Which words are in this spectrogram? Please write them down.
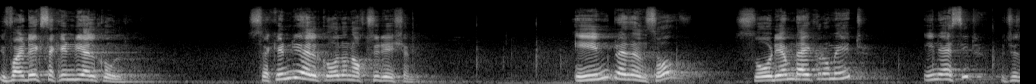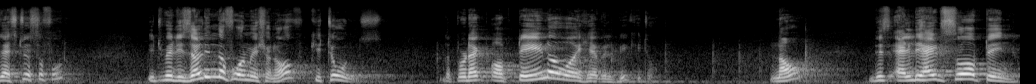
If I take secondary alcohol, secondary alcohol on oxidation in presence of sodium dichromate in acid which is H2SO4, it may result in the formation of ketones. The product obtained over here will be ketone. Now, this aldehyde so obtained,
